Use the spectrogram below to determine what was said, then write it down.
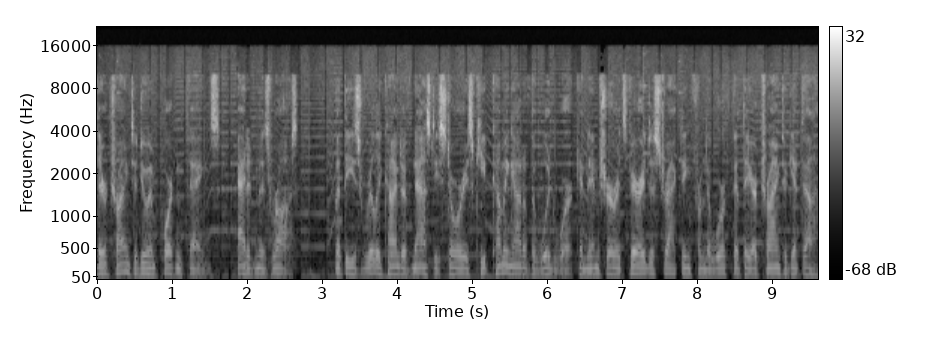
They're trying to do important things, added Ms. Ross. But these really kind of nasty stories keep coming out of the woodwork and I'm sure it's very distracting from the work that they are trying to get done.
